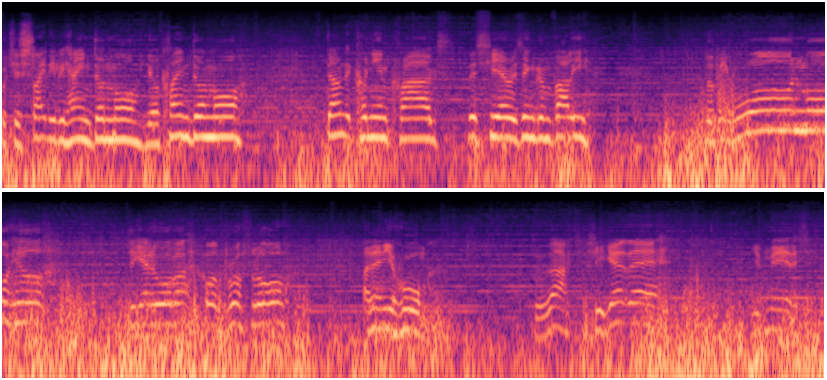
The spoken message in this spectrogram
which is slightly behind Dunmore. You'll climb Dunmore, down to Cunyon Crags. This here is Ingram Valley. There'll be one more hill to get over called Brough Low, and then you're home. So that, if you get there, you've made it.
